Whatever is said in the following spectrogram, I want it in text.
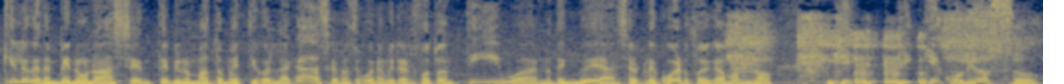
que es lo que también uno hace en términos más domésticos en la casa, no se pone a mirar fotos antiguas, no tengo idea, hacer recuerdo, digamos, ¿no? Qué, curioso,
